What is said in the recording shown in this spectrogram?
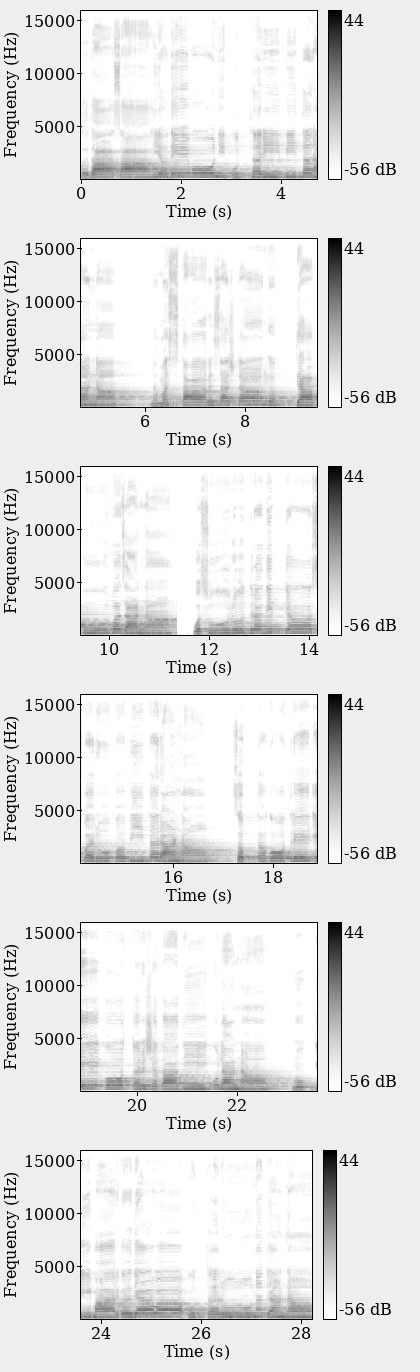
सदा साह्य देवोनी उत्थरी पितरांना. नमस्कार साष्टांग त्या पूर्वजांना. वसुरुद्रदित्य स्वरूप पितरांना. सप्तगोत्रे एकोत्तर शतादी कुलांना. मुक्तिमार्ग द्यावा उत्तरून त्यांना.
